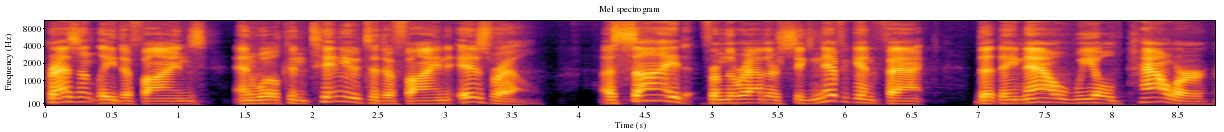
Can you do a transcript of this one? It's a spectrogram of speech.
presently defines, and will continue to define Israel. Aside from the rather significant fact that they now wield power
